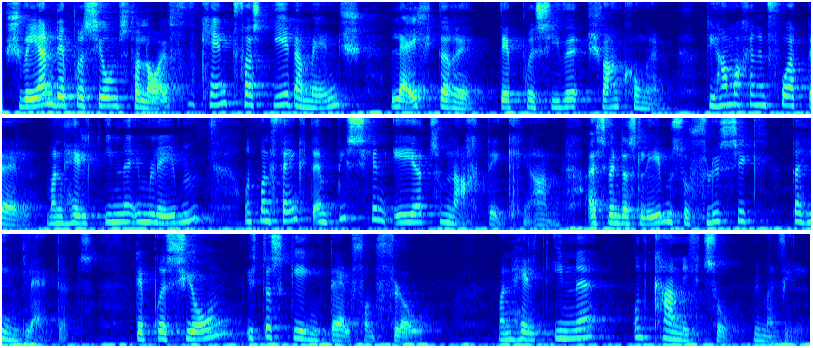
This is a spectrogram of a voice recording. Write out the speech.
schweren Depressionsverläufen kennt fast jeder Mensch leichtere depressive Schwankungen. Die haben auch einen Vorteil. Man hält inne im Leben und man fängt ein bisschen eher zum Nachdenken an, als wenn das Leben so flüssig dahingleitet. Depression ist das Gegenteil von Flow. Man hält inne und kann nicht so, wie man will.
